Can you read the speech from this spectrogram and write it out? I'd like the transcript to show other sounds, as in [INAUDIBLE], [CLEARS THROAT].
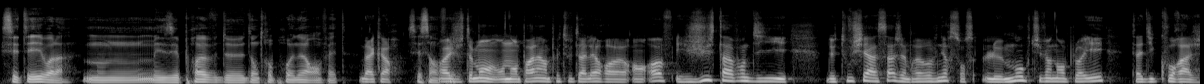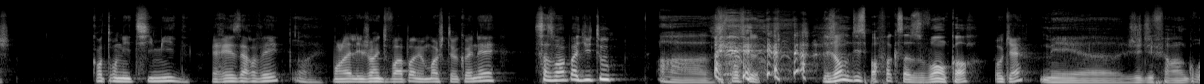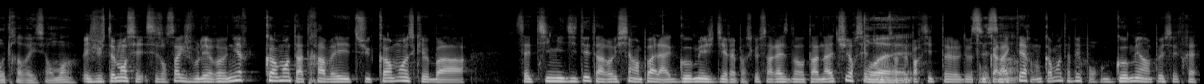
c'était voilà, mes épreuves de- d'entrepreneur, en fait. D'accord. C'est ça, en Ouais, fait. justement, on en parlait un peu tout à l'heure euh, en off. Et juste avant de toucher à ça, j'aimerais revenir sur le mot que tu viens d'employer. Tu as dit courage. Quand on est timide, réservé, Ouais. bon là, les gens, ils te voient pas, mais moi, je te connais, ça se voit pas du tout. Ah, je pense que [LAUGHS] les gens me disent parfois que ça se voit encore, Ok mais euh, j'ai dû faire un gros travail sur moi. Et justement, c'est c'est sur ça que je voulais revenir. Comment tu as travaillé dessus? Comment est-ce que bah, cette timidité, tu as réussi un peu à la gommer, je dirais Parce que ça reste dans ta nature, c'est Ouais. ça fait partie de, ton ça. caractère. Donc, comment tu as fait pour gommer un peu ces traits?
